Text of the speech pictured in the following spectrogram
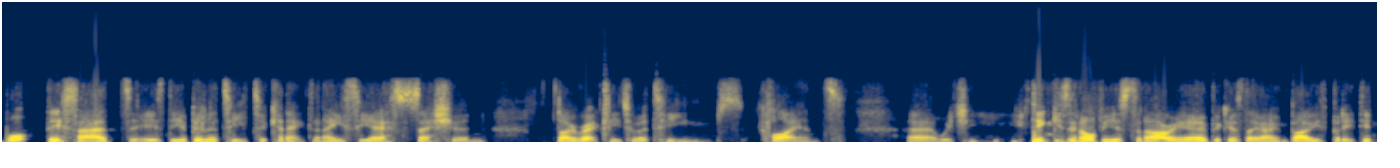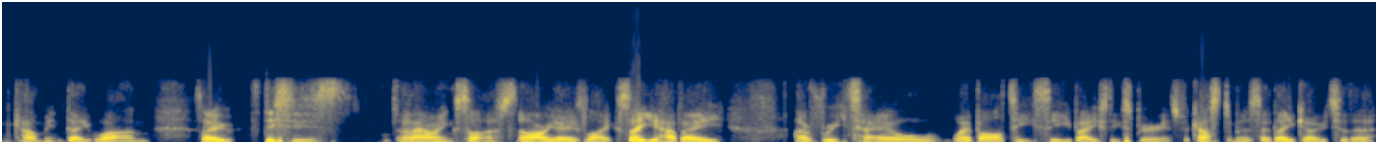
What this adds is the ability to connect an ACS session directly to a Teams client, uh, which you think is an obvious scenario because they own both, but it didn't come in day one. So this is allowing sort of scenarios like, say, you have a a retail WebRTC based experience for customers, so they go to the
